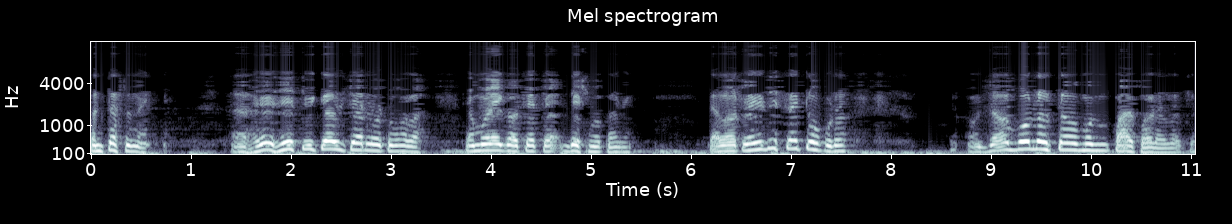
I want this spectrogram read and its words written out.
पण तसं नाही. हे हेच विचार विचारलं होतं मला. त्यामुळे गावच्या त्या देशमुखाने. त्याला वाटलं हे दिसतंय तो पुढं. जेव्हा बोललो तेव्हा मग पाय पडायला होता.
